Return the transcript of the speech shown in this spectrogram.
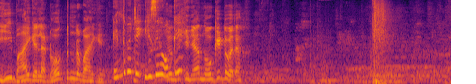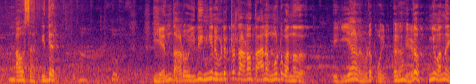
ഈ ബാഗ് അല്ല ഡോക്ടറിന്റെ ബാഗ് എന്ത് പറ്റി ഈസി ഓക്കെ എനിക്ക് ഞാൻ നോക്കിയിട്ട് വരാം आओ सर इधर എന്താടോ ഇത് ഇങ്ങനെ ഇവിടെ ഇട്ടിട്ടാണോ താൻ അങ്ങോട്ട് വന്നത് ഇയാൾ ഇവിടെ പോയി എ, എടോ ഇങ്ങ് വന്നേ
